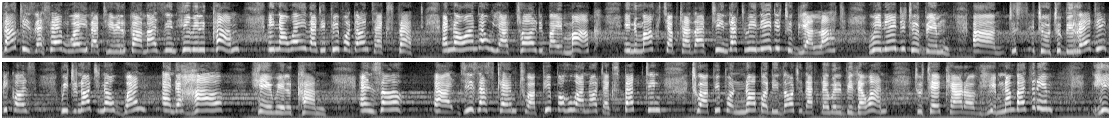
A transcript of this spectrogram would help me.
that is the same way that he will come, as in he will come in a way that people don't expect. And no wonder we are told by Mark, in Mark chapter 13, that we need to be alert. We need to be, um, to, to, to be ready because we do not know when and how he will come. And so uh, Jesus came to a people who are not expecting, to a people nobody thought that they will be the one to take care of him. Number three, he,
